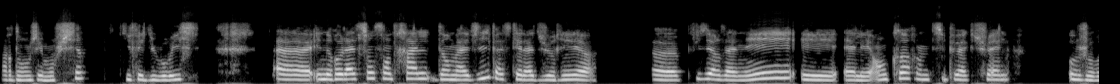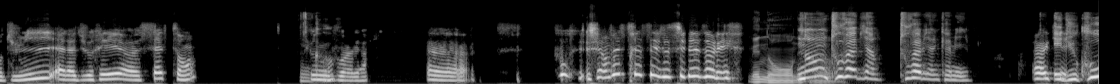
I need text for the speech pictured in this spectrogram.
Pardon, j'ai mon chien qui fait du bruit. Euh, une relation centrale dans ma vie parce qu'elle a duré plusieurs années et elle est encore un petit peu actuelle aujourd'hui. Elle a duré euh, sept ans. Donc voilà. Euh, J'ai un peu stressé, je suis désolée. mais non. Non, bien. tout va bien. Tout va bien, Camille. Et du coup,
